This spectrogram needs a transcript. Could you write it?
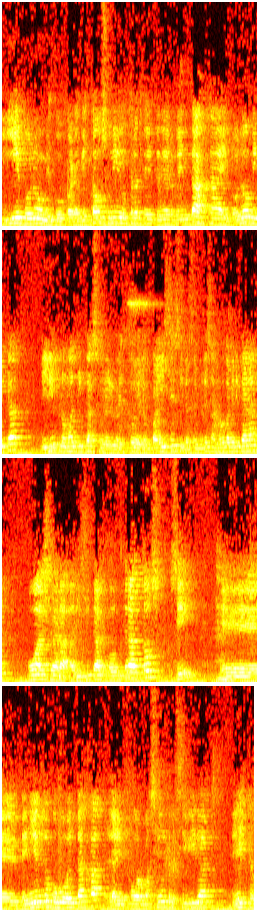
y económico, para que Estados Unidos trate de tener ventaja económica y diplomática sobre el resto de los países y las empresas norteamericanas puedan llegar a, visitar contratos, ¿sí? Eh, teniendo como ventaja la información recibida de estos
